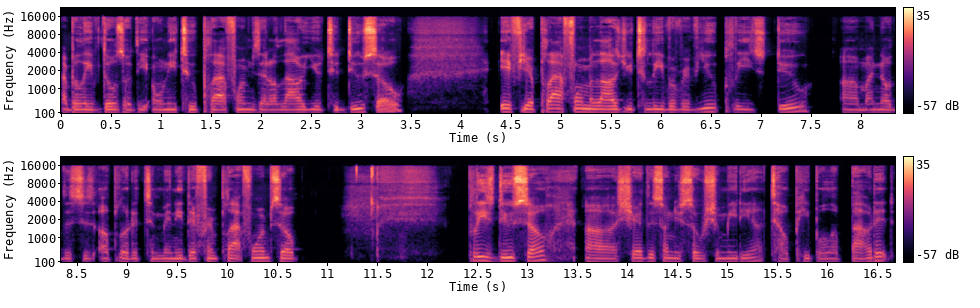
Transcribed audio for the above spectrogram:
I believe those are the only two platforms that allow you to do so. If your platform allows you to leave a review, please do. Um, I know this is uploaded to many different platforms, so please do so. Uh, share this on your social media. Tell people about it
